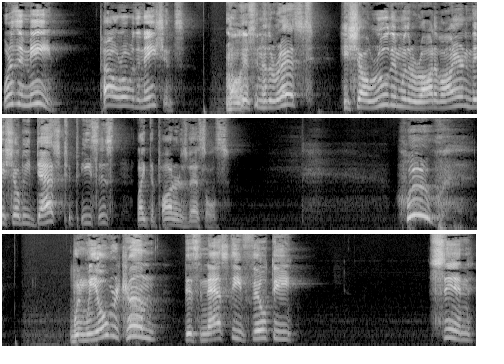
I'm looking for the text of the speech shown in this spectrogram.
What does it mean? Power over the nations. Well, listen to the rest. He shall rule them with a rod of iron, and they shall be dashed to pieces like the potter's vessels. Whew when we overcome this nasty, filthy sin,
